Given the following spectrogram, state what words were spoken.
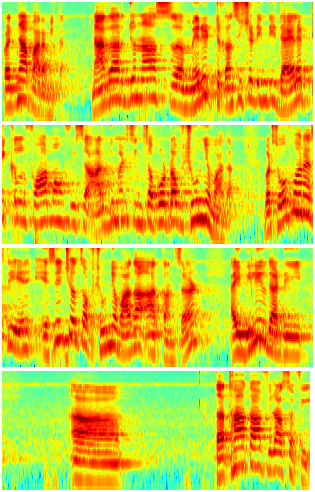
Prajna Paramita. Nagarjuna's uh, merit consisted in the dialectical form of his arguments in support of Shunyavada. But so far as the essentials of Shunyavada are concerned, I believe that the uh, philosophy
